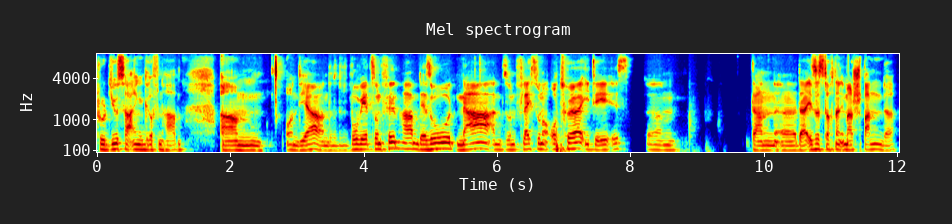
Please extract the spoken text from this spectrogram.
Producer eingegriffen haben. Ähm, und ja, und wo wir jetzt so einen Film haben, der so nah an so vielleicht so eine Auteur-Idee ist, ähm, dann äh, da ist es doch dann immer spannender.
